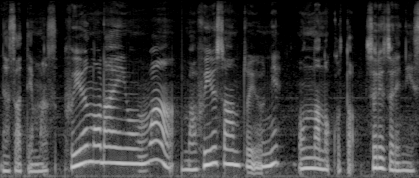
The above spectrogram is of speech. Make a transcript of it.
なさってます。冬のライオンは真冬さんというね女の子とそれぞれに好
